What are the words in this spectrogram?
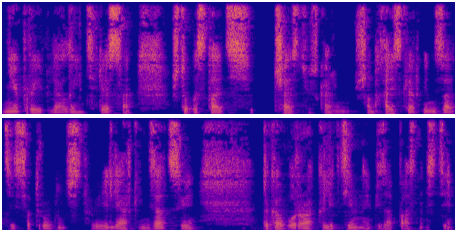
не проявляло интереса, чтобы стать частью, скажем, Шанхайской организации сотрудничества или организации договора о коллективной безопасности.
